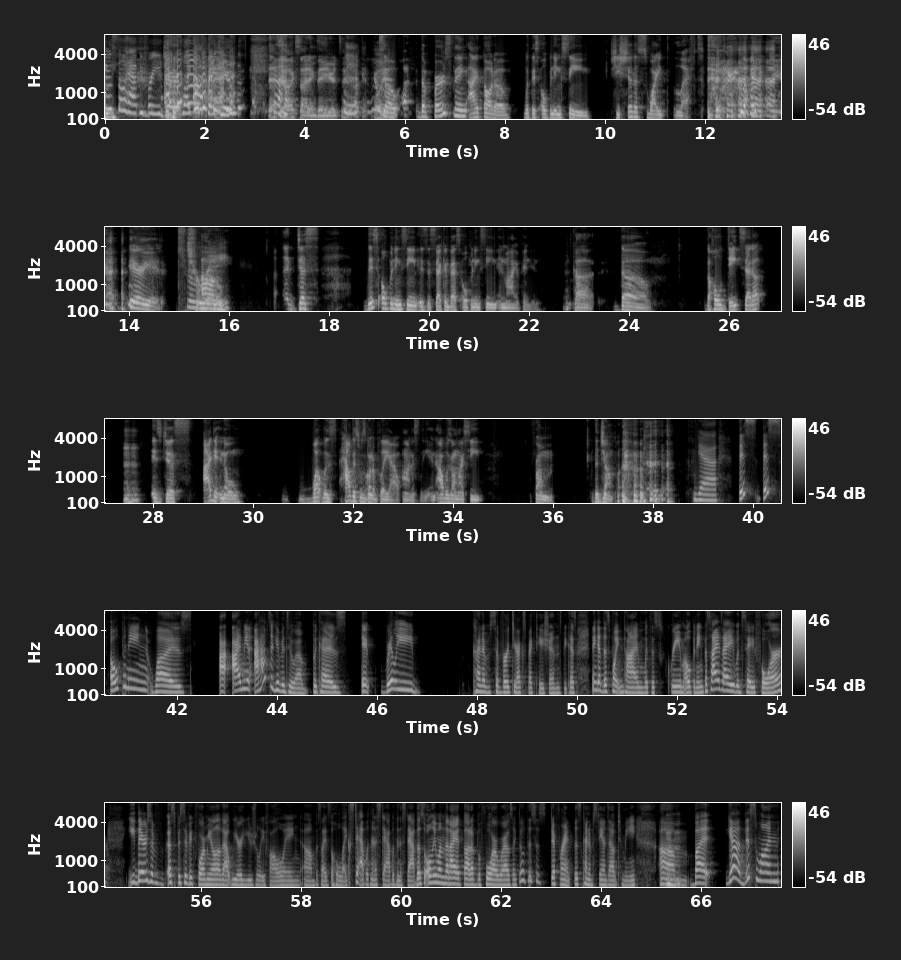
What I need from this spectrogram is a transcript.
am Um, so happy for you, Jermz. Like, oh, Thank you. That's so exciting to hear too. Okay, go ahead. So uh, the first thing I thought of with this opening scene, she should have swiped left. Period. True. Uh, Just this opening scene is the second best opening scene in my opinion. Okay. Uh, the the whole date setup Mhm. is just I didn't know what was how this was going to play out honestly, and I was on my seat from the jump. Yeah. This this opening was I I mean, I have to give it to him because it really kind of subverts your expectations because I think at this point in time with the Scream opening, besides I would say 4, you, there's a, a specific formula that we are usually following um, besides the whole like stab within a stab within a stab. That's the only one that I had thought of before where I was like, "Oh, this is different. This kind of stands out to me." Um, but yeah, this one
